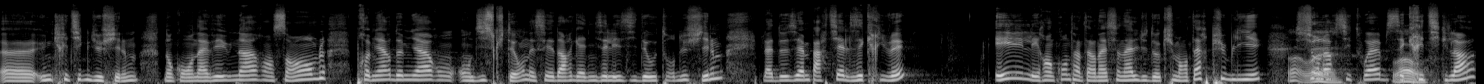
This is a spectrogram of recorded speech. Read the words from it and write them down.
euh, une critique du film. Donc on avait une heure ensemble. Première demi-heure, on, on discutait, on essayait d'organiser les idées autour du film. La deuxième partie, elles écrivaient. Et les rencontres internationales du documentaire publiaient Ah sur ouais. leur site web ces critiques-là.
